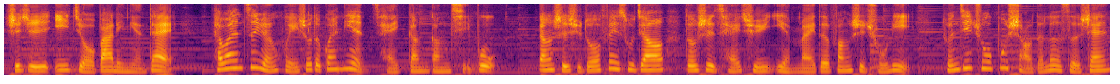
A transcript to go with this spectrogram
时值一九八零年代，台湾资源回收的观念才刚刚起步。当时许多废塑胶都是采取掩埋的方式处理，囤积出不少的垃圾山。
